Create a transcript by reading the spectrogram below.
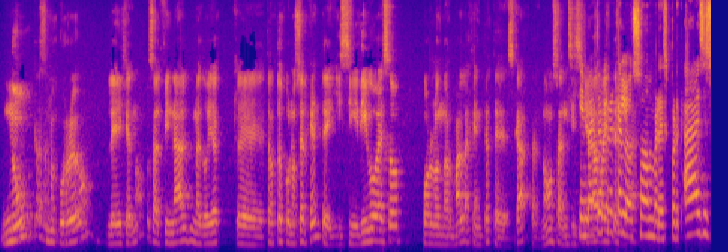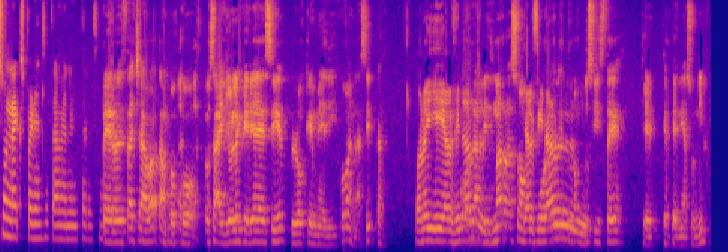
Nunca se me ocurrió. Le dije, no, pues al final me doy a, eh, trato de conocer gente. Y si digo eso, por lo normal la gente te descarta, ¿no? O sea, ni Y siquiera más yo creo que los hombres, porque, ah, esa es una experiencia también interesante. Pero esta chava tampoco, o sea, yo le quería decir lo que me dijo en la cita. Bueno, y al Por final. la misma razón y al por final- la que tú no pusiste que, que tenías un hijo.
